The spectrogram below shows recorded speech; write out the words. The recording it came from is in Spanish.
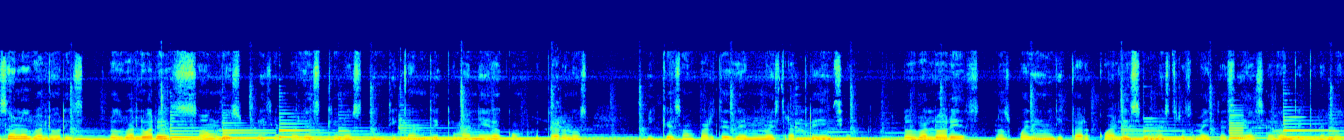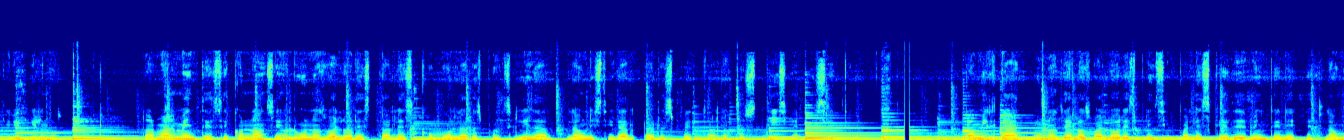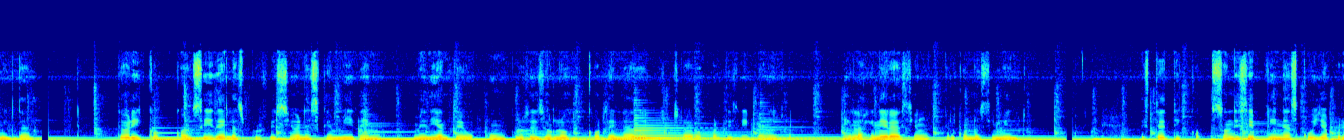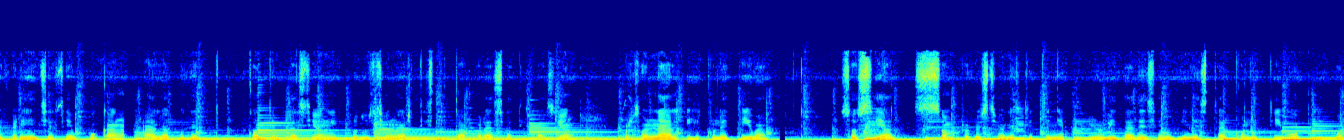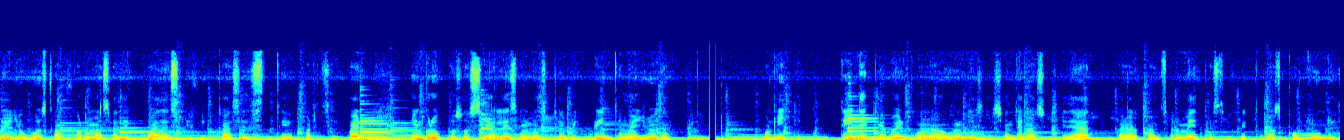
son los valores? Los valores son los principales que nos indican de qué manera comportarnos y que son partes de nuestra creencia. Los valores nos pueden indicar cuáles son nuestras metas y hacia dónde queremos dirigirnos. Normalmente se conocen algunos valores tales como la responsabilidad, la honestidad, el respeto, la justicia, etc. La humildad, uno de los valores principales que deben tener es la humildad. Teórico, concibe las profesiones que miden mediante un proceso lógico ordenado y claro participan en la generación del conocimiento. Estético, son disciplinas cuya preferencia se enfocan a la contemplación y producción artística para satisfacción personal y colectiva. Social, son profesiones que tienen prioridades en el bienestar colectivo y por ello buscan formas adecuadas eficaces de participar en grupos sociales en los que brindan ayuda. Político, tiene que ver con la organización de la sociedad para alcanzar metas y objetivos comunes.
